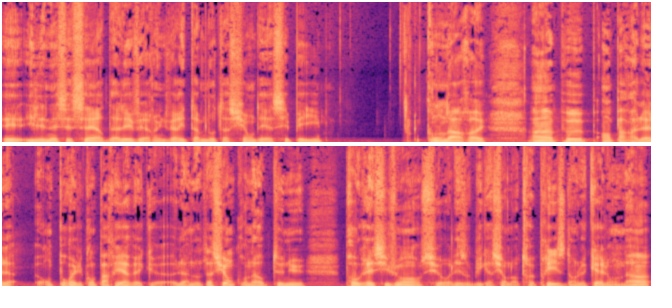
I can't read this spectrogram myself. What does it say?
et il est nécessaire d'aller vers une véritable notation des SCPI qu'on aurait un peu en parallèle, on pourrait le comparer avec euh, la notation qu'on a obtenue progressivement sur les obligations d'entreprise, dans lequel on a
